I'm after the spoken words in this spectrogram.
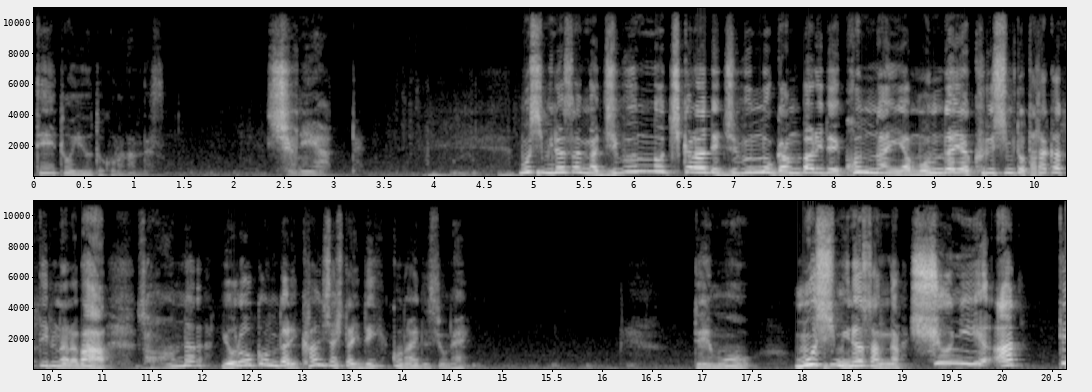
て」というところなんです。主にあって。もし皆さんが自分の力で自分の頑張りで困難や問題や苦しみと戦っているならばそんな喜んだり感謝したりできっこないですよね。でももし皆さんが主にあって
